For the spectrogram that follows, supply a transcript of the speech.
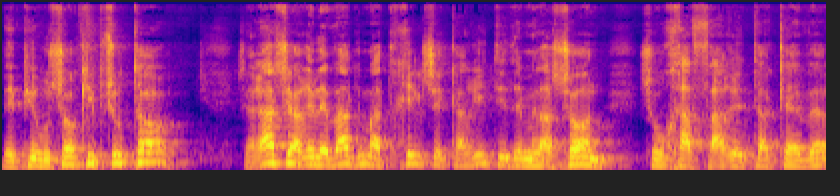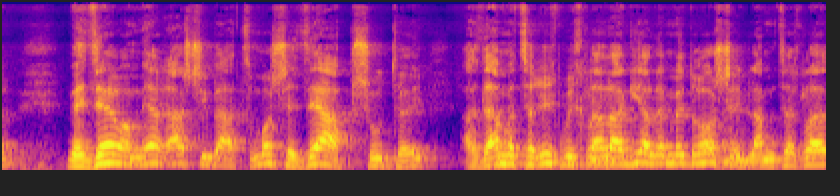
בפירושו כפשוטו? שרש"י הרי לבד מתחיל שקריתי זה מלשון שהוא חפר את הקבר, וזה אומר רש"י בעצמו שזה הפשוטי, אז למה צריך בכלל להגיע למדרושי? למה צריך לה...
